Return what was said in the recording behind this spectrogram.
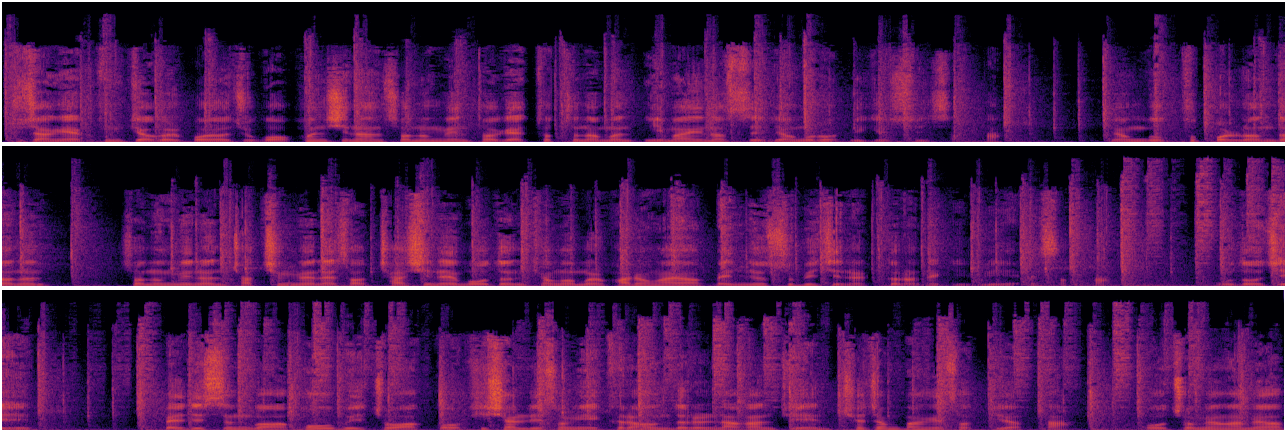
주장의 품격을 보여주고 헌신한 손흥민 덕에 토트넘은 2-0으로 이길 수 있었다. 영국 풋볼 런던은 손흥민은 좌측면에서 자신의 모든 경험을 활용하여 맨유 수비진을 끌어내기 위해 애썼다. 우도지 메디슨과 호흡이 좋았고 히샬리송이 그라운드를 나간 뒤엔 최전방에서 뛰었다. 고 조명하며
